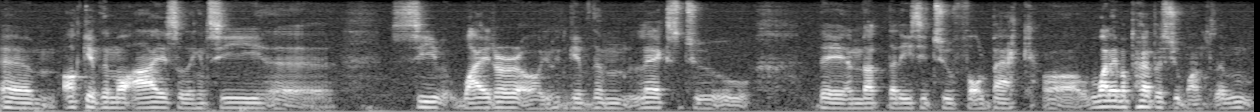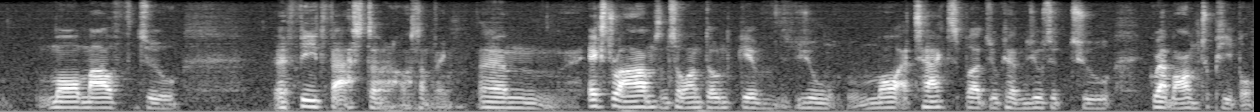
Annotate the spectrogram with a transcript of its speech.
um, or give them more eyes so they can see uh, see wider or you can give them legs to they are not that easy to fall back or whatever purpose you want. Um, more mouth to uh, feed faster or something. Um, extra arms and so on don't give you more attacks but you can use it to grab on to people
